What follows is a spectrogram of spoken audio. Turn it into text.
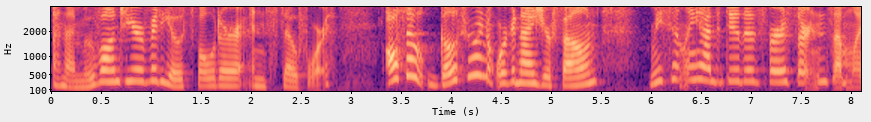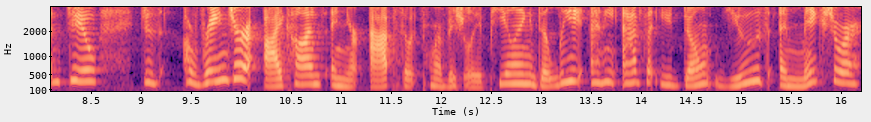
and then move on to your videos folder and so forth. Also, go through and organize your phone. Recently had to do this for a certain someone too. Just arrange your icons and your apps so it's more visually appealing. Delete any apps that you don't use and make sure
